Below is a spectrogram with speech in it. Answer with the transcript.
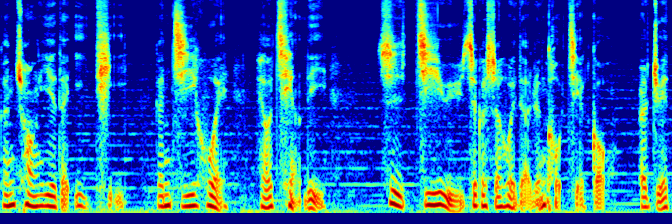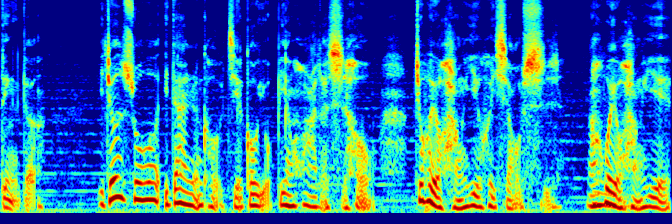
跟创业的议题、跟机会还有潜力，是基于这个社会的人口结构而决定的。也就是说，一旦人口结构有变化的时候，就会有行业会消失，然后会有行业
